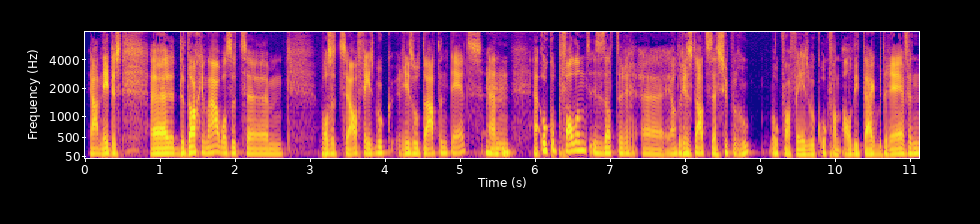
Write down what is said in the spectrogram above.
Ja, nee, dus eh, de dag erna was het, ehm, was het ja, Facebook-resultatentijd. Mhm. En eh, ook opvallend is dat er, eh, ja, de resultaten zijn supergoed. Ook van Facebook, ook van al die techbedrijven.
